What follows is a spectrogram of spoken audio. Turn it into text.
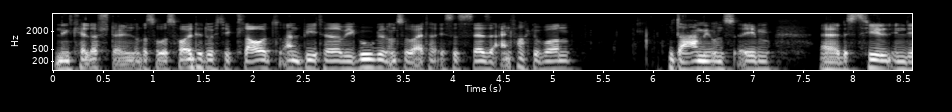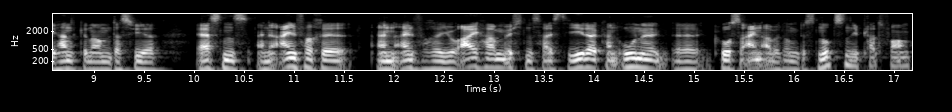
in den Keller stellen oder sowas. Heute durch die Cloud-Anbieter wie Google und so weiter ist es sehr, sehr einfach geworden. Und da haben wir uns eben äh, das Ziel in die Hand genommen, dass wir erstens eine einfache eine einfache UI haben möchten. Das heißt, jeder kann ohne äh, große Einarbeitung das nutzen, die Plattform.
